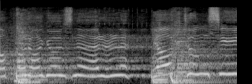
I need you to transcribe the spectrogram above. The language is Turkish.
kapkara gözlerle yaktın seni.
